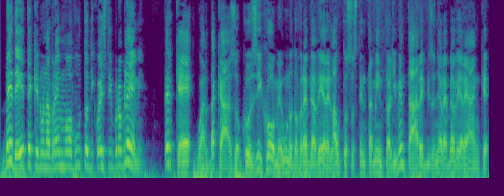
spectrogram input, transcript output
vedete che non avremmo avuto di questi problemi perché, guarda caso, così come uno dovrebbe avere l'autosostentamento alimentare, bisognerebbe avere anche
